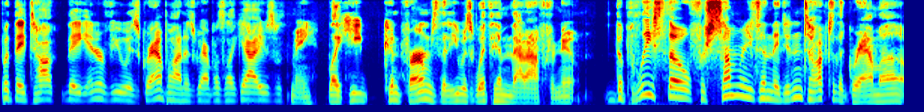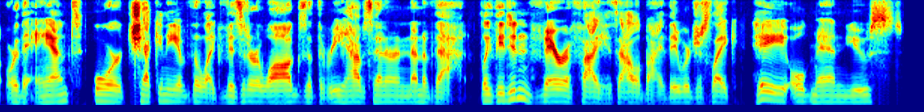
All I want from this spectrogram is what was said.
but they talk, they interview his grandpa, and his grandpa's like, yeah, he was with me. Like, he confirms that he was with him that afternoon. The police, though, for some reason, they didn't talk to the grandma or the aunt or check any of the like visitor logs at the rehab center and none of that. Like, they didn't verify his alibi. They were just like, hey, old man used,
